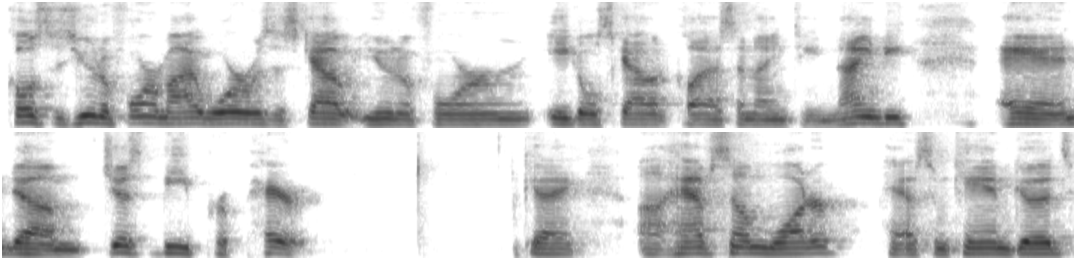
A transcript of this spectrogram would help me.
closest uniform I wore was a Scout uniform, Eagle Scout class in 1990, and um, just be prepared. Okay. Uh, have some water, have some canned goods.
